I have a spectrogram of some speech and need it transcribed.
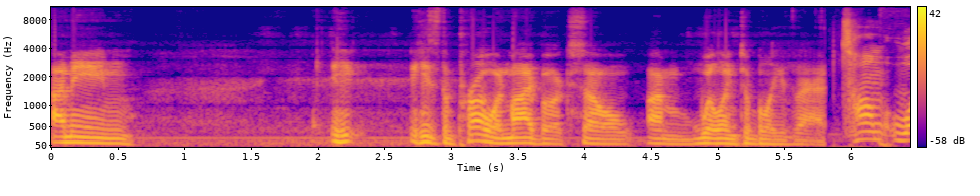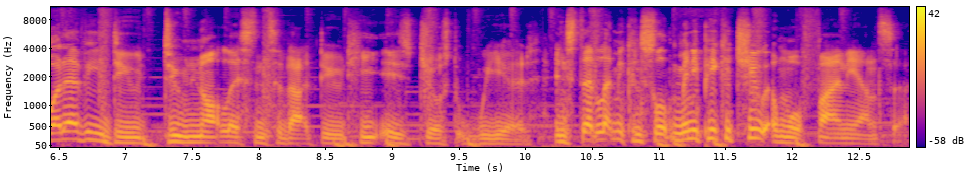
I mean, he, he's the pro in my book, so I'm willing to believe that. Tom, whatever you do, do not listen to that dude. He is just weird. Instead, let me consult Mini Pikachu and we'll find the answer.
